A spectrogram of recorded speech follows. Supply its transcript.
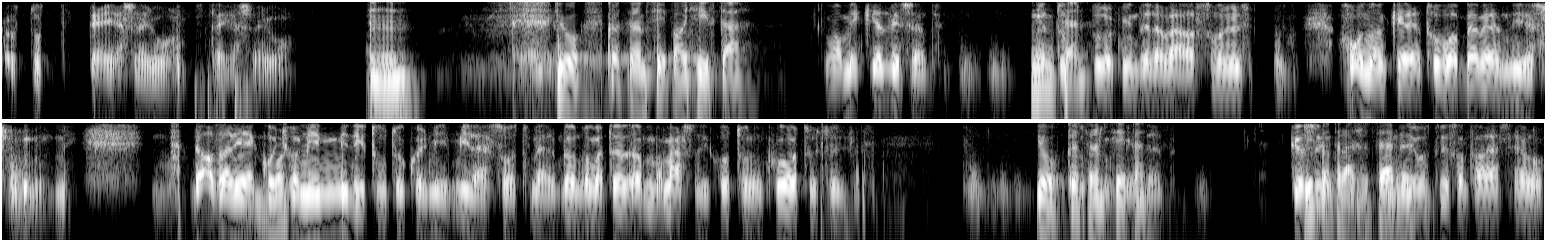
ott, ott teljesen jó, teljesen jó. Mm-hmm. Jó, köszönöm szépen, hogy hívtál. Van még kérdésed? Nincsen. Tudok mindenre válaszolni, hogy honnan kellett hova bevenni, és de az a lényeg, hogy, hogy mi mindig tudtuk, hogy mi, mi lesz ott, mert mondom, hát a második otthonunk volt, úgyhogy jó, köszönöm szépen. Mindent. Köszönjük. Viszontalásra, szervusz. Jót, viszontalás, hello.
